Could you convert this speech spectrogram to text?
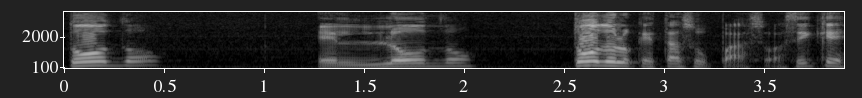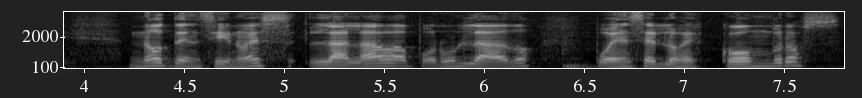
todo el lodo todo lo que está a su paso. Así que noten, si no es la lava por un lado, pueden ser los escombros,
